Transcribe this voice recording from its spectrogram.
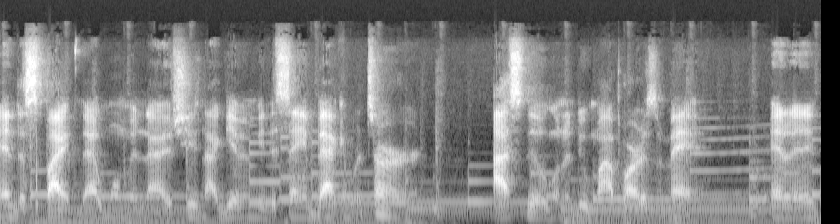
and despite that woman, now if she's not giving me the same back in return, I still going to do my part as a man. And, it,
